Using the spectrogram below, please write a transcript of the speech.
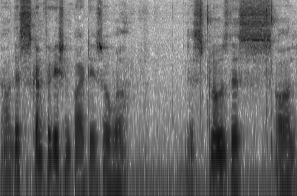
Now this configuration part is over. Just close this all.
